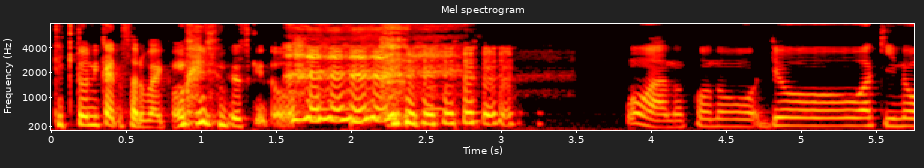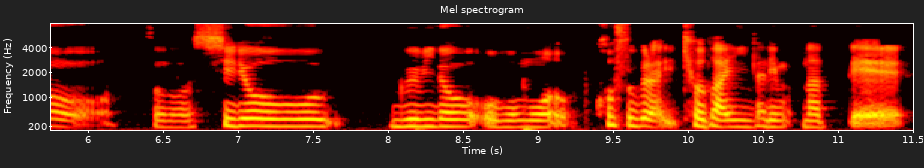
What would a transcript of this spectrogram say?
適当に書いたサルバイ君もいるんですけど、もうあの、この両脇の、その、狩猟組のをもう、越すぐらい巨大になり、なって、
